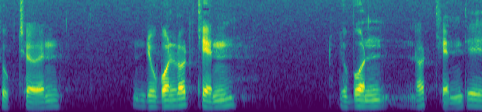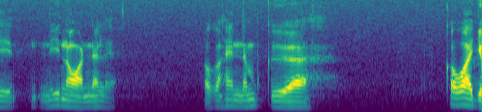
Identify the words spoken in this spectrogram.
ฉุกเฉิน อยู่บนรถเข็น อยู่บนรถเข็นที่นี่นอนนั่นแหละเขาก็ให้น้ำเกลือ ก็ว่าหย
